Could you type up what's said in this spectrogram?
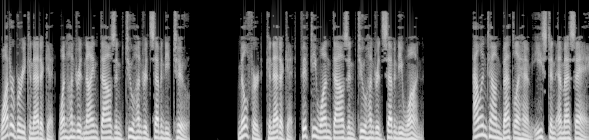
Waterbury, Connecticut, 109,272 Milford, Connecticut, 51,271 Allentown Bethlehem Easton MSA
